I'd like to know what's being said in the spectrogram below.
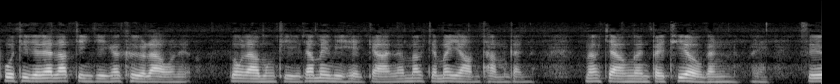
ผู้ที่จะได้รับจริง ๆก็คือเราเนี่ยพวกเราบางทีถ้าไม่มีเหตุการณ์แล้วมักจะไม่ยอมทำกัน มักจะเอาเงินไปเที่ยวกันซื้อ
